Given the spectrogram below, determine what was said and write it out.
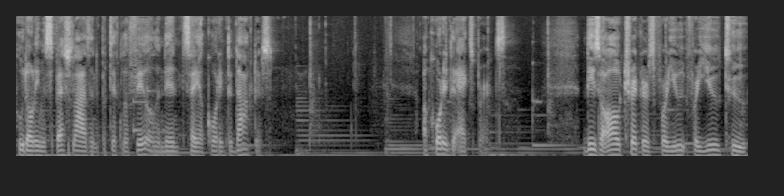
who don't even specialize in a particular field and then say, according to doctors, according to experts. These are all triggers for you for you to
